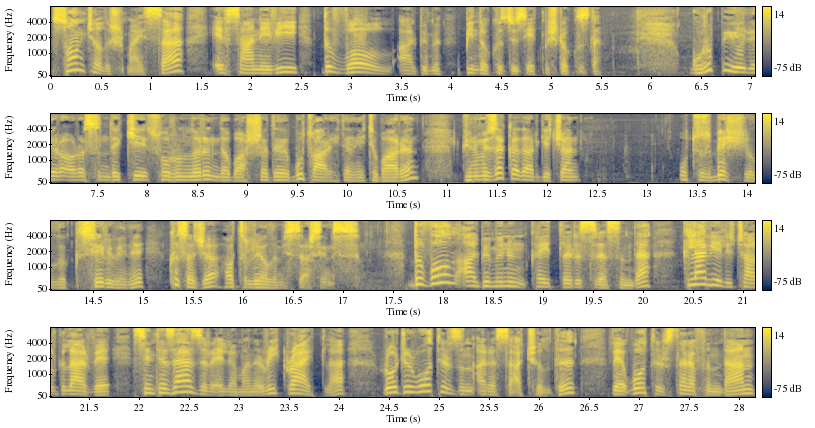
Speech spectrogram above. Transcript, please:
son çalışma ise efsanevi The Wall albümü 1979'da. Grup üyeleri arasındaki sorunların da başladığı bu tarihten itibaren günümüze kadar geçen 35 yıllık serüveni kısaca hatırlayalım isterseniz. The Wall albümünün kayıtları sırasında klavyeli çalgılar ve synthesizer elemanı Rick Wright'la Roger Waters'ın arası açıldı ve Waters tarafından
